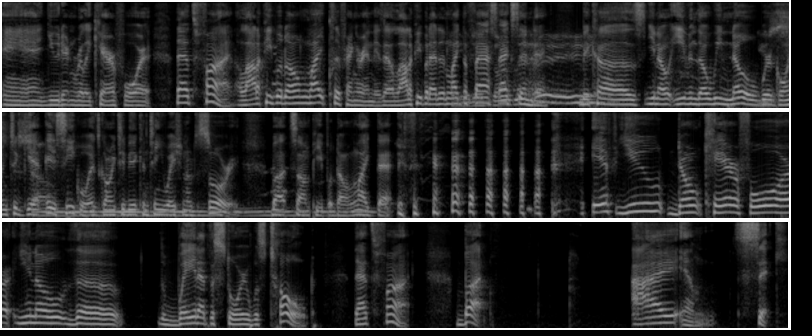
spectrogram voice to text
and you didn't really care for it, that's fine. A lot of people don't like cliffhanger endings. There are a lot of people that didn't like the Fast X ending because, you know, even though we know we're going to get a sequel, it's going to be a continuation of the story. But some people don't like that. if you don't care for, you know, the the way that the story was told, that's fine. But I am sick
